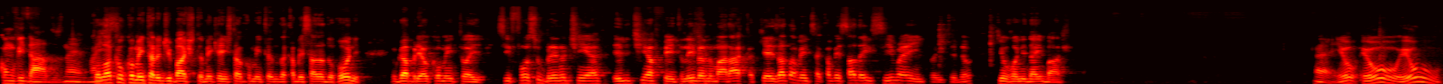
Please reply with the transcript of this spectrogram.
convidados, né? Mas... Coloca o comentário de baixo também, que a gente estava comentando da cabeçada do Rony. O Gabriel comentou aí, se fosse o Breno, tinha, ele tinha feito. Lembra no Maraca? Que é exatamente, se a cabeçada é em cima é ímpar, entendeu? Que o Rony dá embaixo. É, eu, eu, eu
